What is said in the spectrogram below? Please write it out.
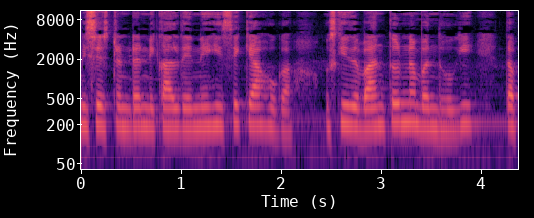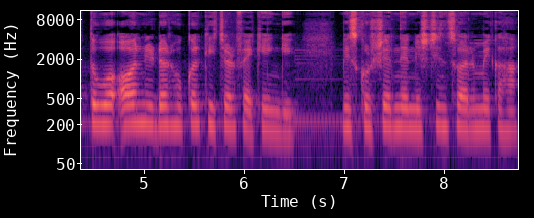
मिसेस टंडन, निकाल देने ही से क्या होगा? उसकी जबान तो न बंद होगी, तब तो वो और निडर होकर कीचड़ फेंकेंगी। मिस खुर्शीद ने निश्चिंत स्वर में कहा,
